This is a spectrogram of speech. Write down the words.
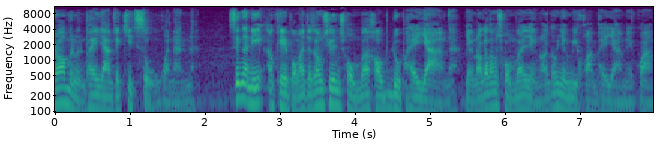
รัลมันเหมือนพยายามจะคิดสูงกว่านั้นนะซึ่งอันนี้โอเค ผมอาจจะต้องชื่นชมว่าเขาดูพยายามนะ อย่างน้อยก็ต้องชมว่าอย่างน้อยก็ยังมีความพยายามในความ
